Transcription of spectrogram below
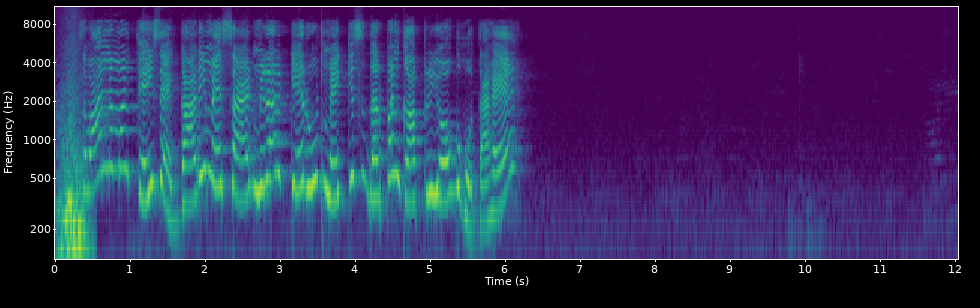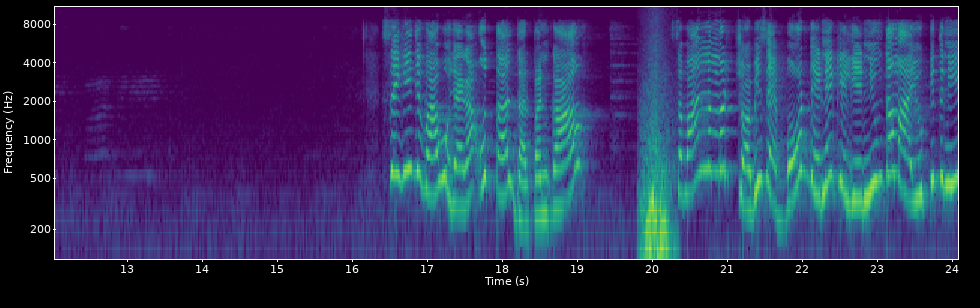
सवाल नंबर तेईस है, गाड़ी में साइड मिरर के रूप में किस दर्पण का प्रयोग होता है? सही जवाब हो जाएगा उत्तर दर्पण का। सवाल नंबर चौबीस है, वोट देने के लिए न्यूनतम आयु कितनी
